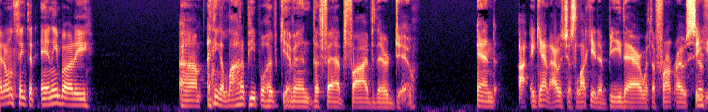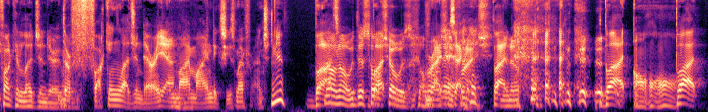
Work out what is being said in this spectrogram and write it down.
I don't think that anybody. Um, I think a lot of people have given the Fab Five their due, and I, again, I was just lucky to be there with a front row seat. They're fucking legendary. They're man. fucking legendary Yeah. in my mind. Excuse my French. Yeah. But no, no, this whole but- show is Right, exactly. French. But- you know, but Oh. but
